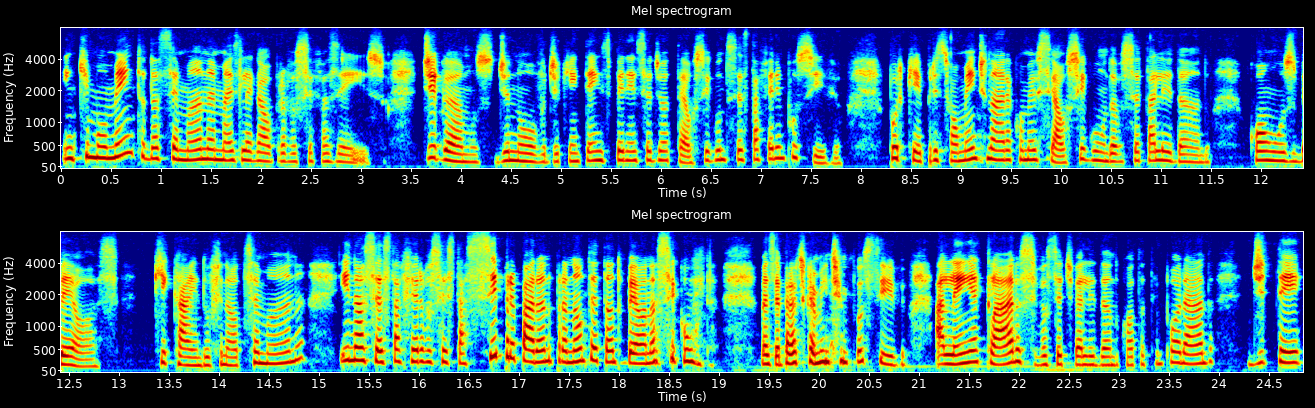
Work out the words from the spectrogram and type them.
Em que momento da semana é mais legal para você fazer isso? Digamos, de novo, de quem tem experiência de hotel, segunda e sexta-feira é impossível. Por quê? Principalmente na área comercial. Segunda, você está lidando com os BOs que caem do final de semana, e na sexta-feira você está se preparando para não ter tanto BO na segunda, mas é praticamente impossível. Além, é claro, se você estiver lidando com alta temporada, de ter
